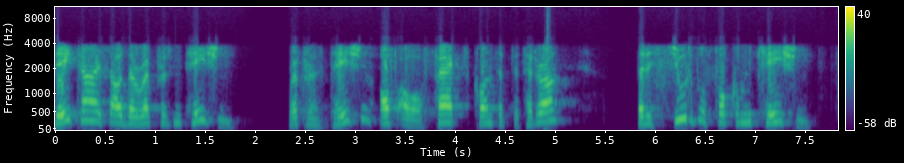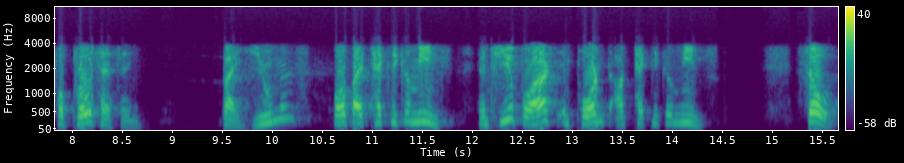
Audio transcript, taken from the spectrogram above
data is our the representation representation of our facts, concepts, etc., that is suitable for communication, for processing by humans or by technical means. And here for us, important are technical means. So,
